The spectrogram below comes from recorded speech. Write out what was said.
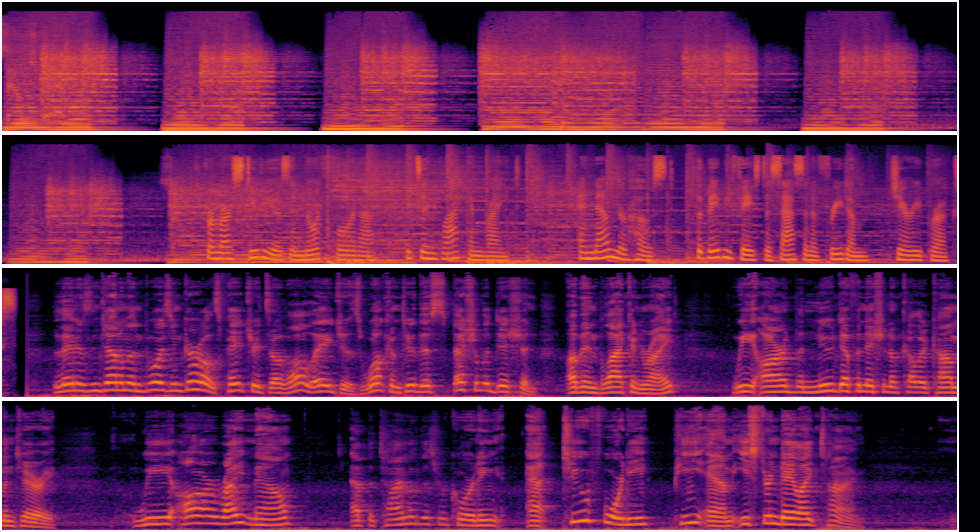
Soundstripe. From our studios in North Florida, it's in black and right. And now your host, the baby faced assassin of freedom, Jerry Brooks. Ladies and gentlemen, boys and girls, patriots of all ages, welcome to this special edition of In Black and Right. We are the new definition of color commentary. We are right now, at the time of this recording, at 2:40 p.m. Eastern Daylight Time.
